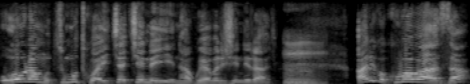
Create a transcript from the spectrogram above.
uwo uramutse umutwaye icyo akeneye ntabwo yaba ari generali ariko kuba baza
